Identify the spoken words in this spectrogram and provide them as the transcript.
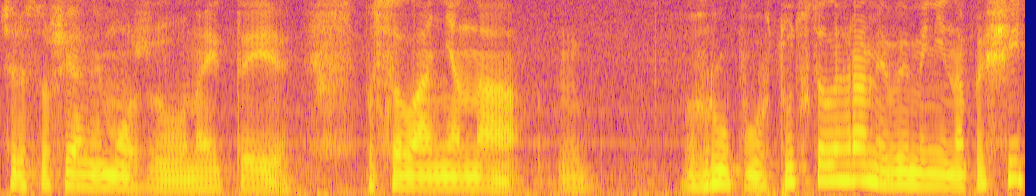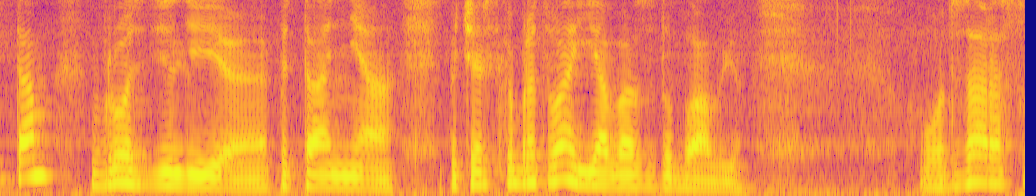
через те, що я не можу знайти посилання на групу тут в Телеграмі. Ви мені напишіть там в розділі е, питання Печерська братва, і я вас добавлю. От Зараз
